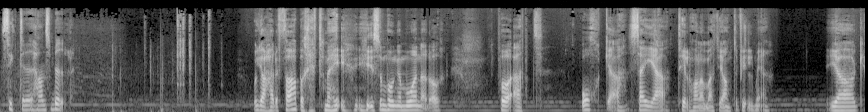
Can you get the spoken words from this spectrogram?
sitter i hans bil. Och jag hade förberett mig i så många månader på att orka säga till honom att jag inte vill mer. Jag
